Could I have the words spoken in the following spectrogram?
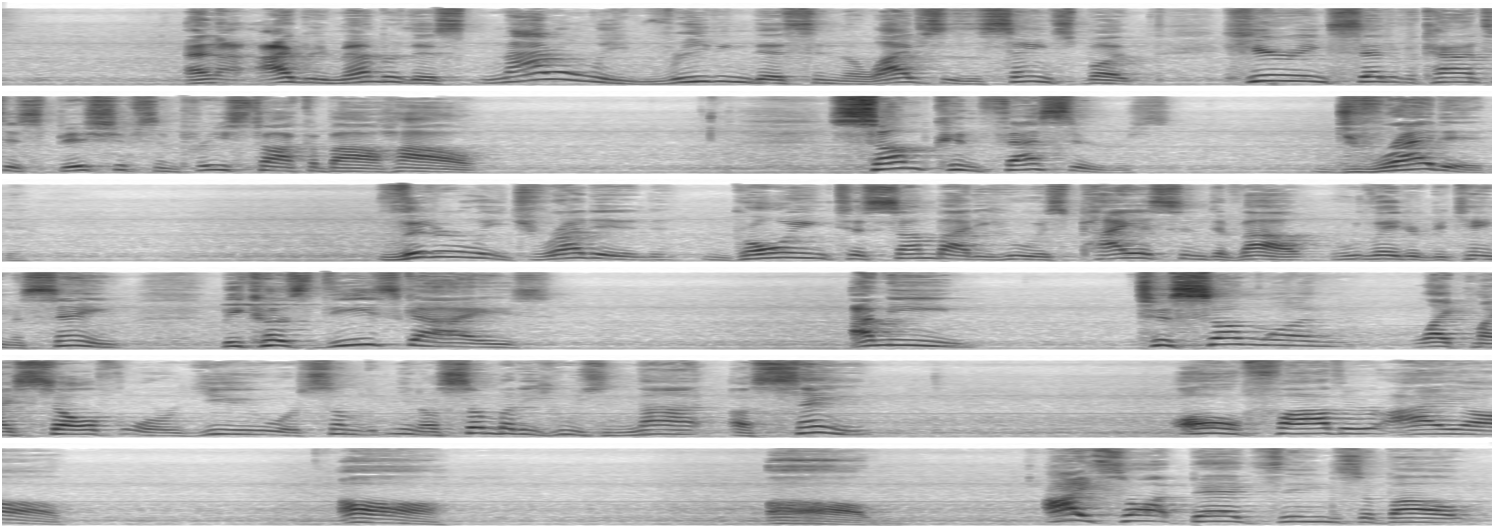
and I remember this not only reading this in the lives of the saints, but hearing Sedevacantists, bishops, and priests talk about how some confessors dreaded, literally dreaded going to somebody who was pious and devout, who later became a saint, because these guys, I mean, to someone like myself or you or some, you know, somebody who's not a saint, oh, Father, I, uh, uh, um, I thought bad things about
